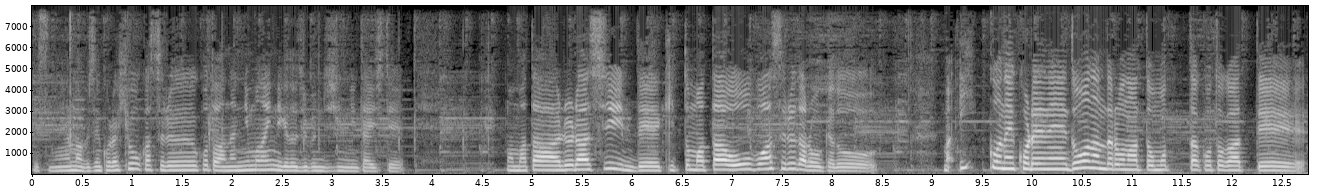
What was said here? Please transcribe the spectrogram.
ですね。まあ別にこれは評価することは何にもないんだけど、自分自身に対して。まあまたあるらしいんで、きっとまた応募はするだろうけど、まあ一個ね、これね、どうなんだろうなって思ったことがあって、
